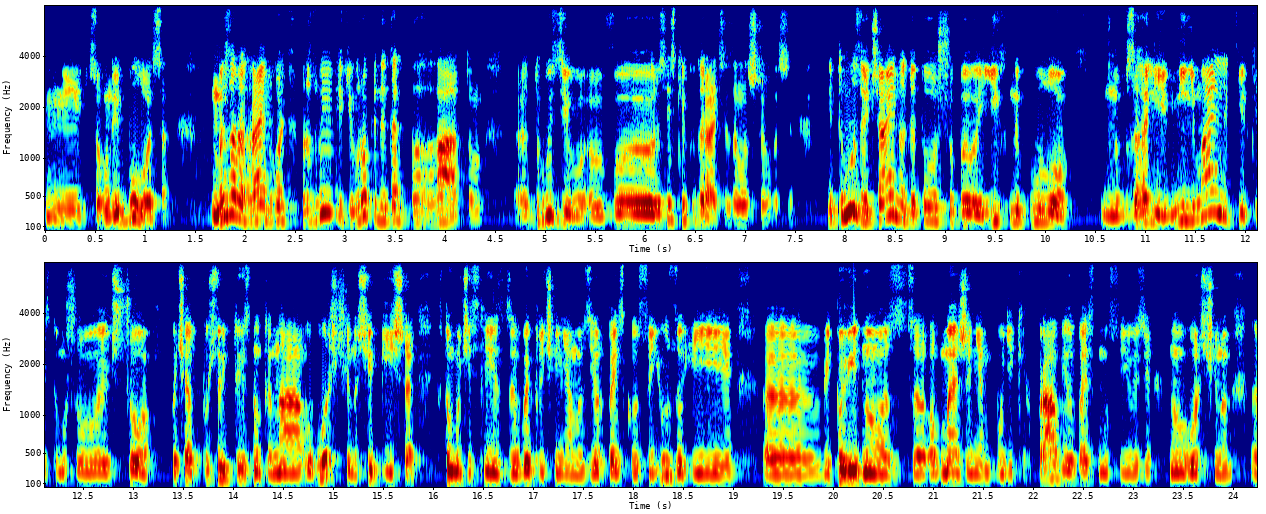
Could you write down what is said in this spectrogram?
Ні, цього не відбулося. Ми зараз граємо роль. Розумієте, в Європі не так багато е, друзів в Російській Федерації залишилося, і тому, звичайно, для того, щоб їх не було взагалі мінімальна кількість, тому що якщо почать почнуть тиснути на Угорщину ще більше, в тому числі з виключенням з Європейського союзу і е, відповідно з обмеженням будь-яких прав в Європейському Союзі на Угорщину, е,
